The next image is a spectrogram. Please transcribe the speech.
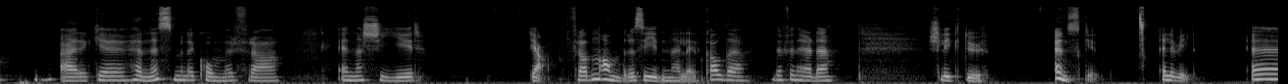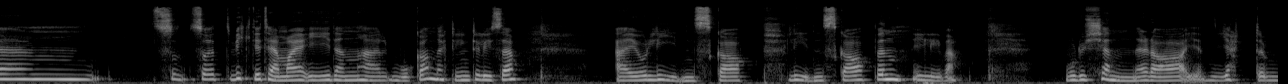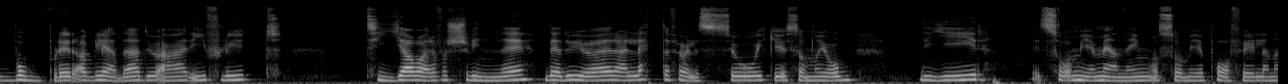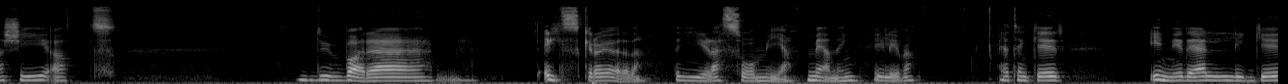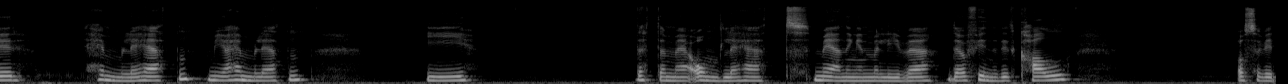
er ikke hennes, men det kommer fra energier Ja, fra den andre siden, eller kall det Definer det slik du ønsker eller vil. Så, så, et viktig tema i denne boka, 'Nøkkelen til lyset', er jo lidenskap, lidenskapen i livet. Hvor du kjenner da hjertet bobler av glede. Du er i flyt. Tida bare forsvinner. Det du gjør, er lett. Det føles jo ikke som noe jobb. Det gir så mye mening og så mye påfyll, energi, at du bare elsker å gjøre det. Det gir deg så mye mening i livet. Jeg tenker inni det ligger hemmeligheten, mye av hemmeligheten i dette med åndelighet, meningen med livet, det å finne ditt kall, osv.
